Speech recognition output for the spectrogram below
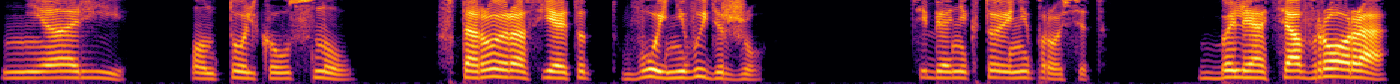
Не ори. Он только уснул. Второй раз я этот вой не выдержу. Тебя никто и не просит. Блять, Аврора!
